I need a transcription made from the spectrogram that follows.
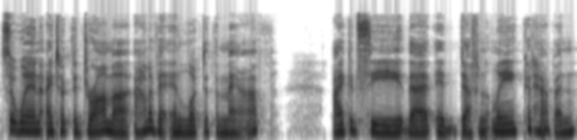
So when I took the drama out of it and looked at the math, I could see that it definitely could happen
